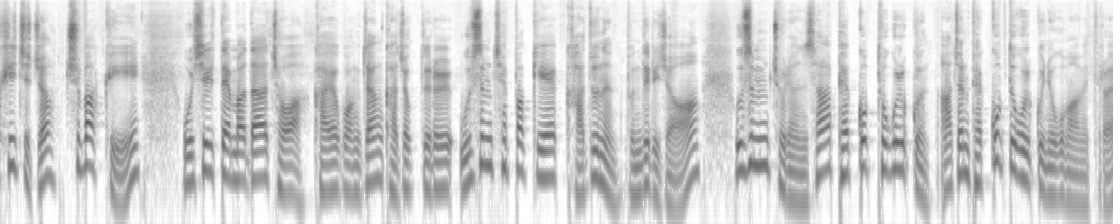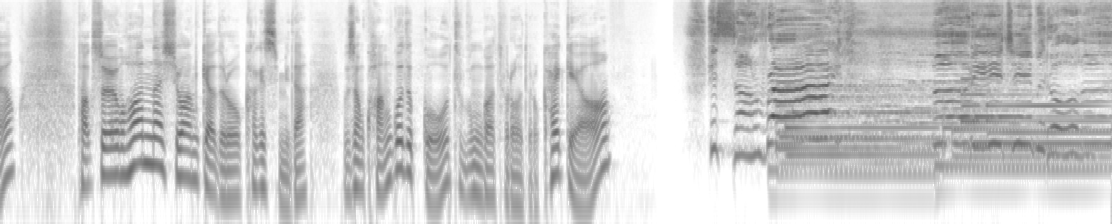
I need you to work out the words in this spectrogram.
퀴즈죠. 추바퀴. 오실 때마다 저와 가요광장 가족들을 웃음 챗바퀴에 가두는 분들이죠. 웃음 조련사, 배꼽 도굴꾼. 아, 저는 배꼽 도굴꾼 요거 마음에 들어요. 박소영, 허한나 씨와 함께 하도록 하겠습니다. 우선 광고 듣고 두 분과 돌아오도록 할게요. It's alright 우리 집으로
